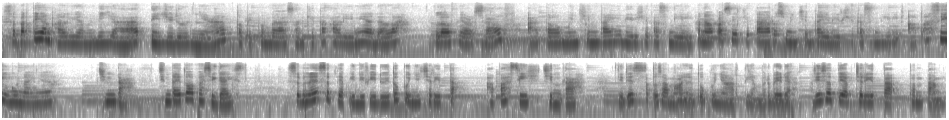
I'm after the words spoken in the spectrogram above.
Seperti yang kalian lihat di judulnya, topik pembahasan kita kali ini adalah love yourself atau mencintai diri kita sendiri. Kenapa sih kita harus mencintai diri kita sendiri? Apa sih gunanya cinta? Cinta itu apa sih, guys? Sebenarnya setiap individu itu punya cerita. Apa sih cinta? Jadi satu sama lain itu punya arti yang berbeda. Jadi setiap cerita tentang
